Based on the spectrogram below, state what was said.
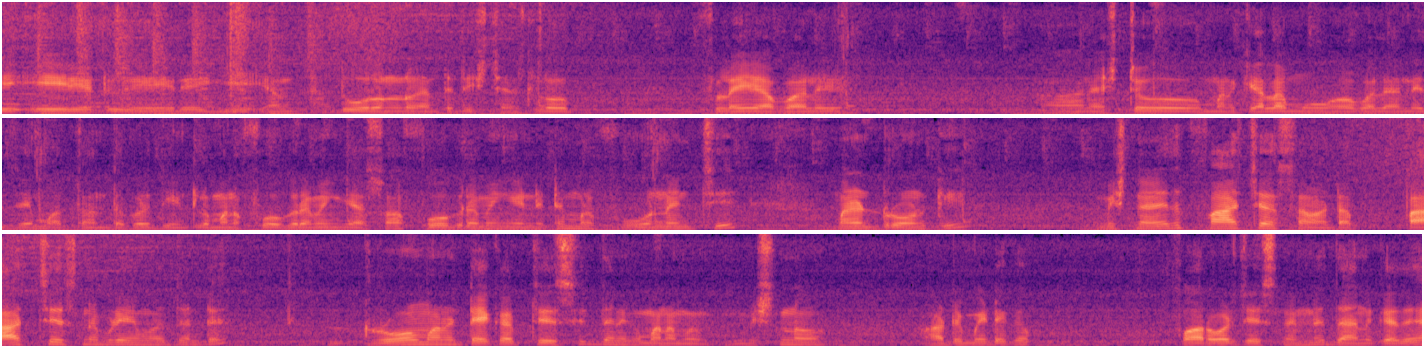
ఏ ఏరియా టు ఏరియా ఏ ఎంత దూరంలో ఎంత డిస్టెన్స్లో ఫ్లై అవ్వాలి నెక్స్ట్ మనకి ఎలా మూవ్ అవ్వాలి అనేది మొత్తం అంతా కూడా దీంట్లో మనం ప్రోగ్రామింగ్ చేస్తాం. ప్రోగ్రామింగ్ ఏంటంటే మన ఫోన్ నుంచి మన డ్రోన్కి మిషన్ అనేది పాస్ చేస్తామంట. పాస్ చేసినప్పుడు ఏమవుతుందంటే డ్రోన్ మనం టేకప్ చేసి దానికి మనం మిషన్ ఆటోమేటిక్గా ఫార్వర్డ్ చేసిన వెంటనే దానికి అదే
